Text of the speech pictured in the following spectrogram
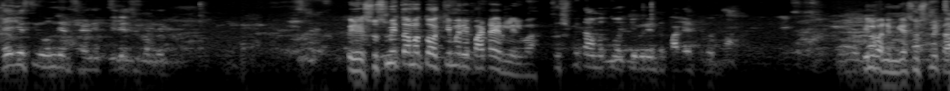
ತೇಜಸ್ವಿ ಒಂದು ಹೆಸರು ಹೇಳಿ ತೇಜಸ್ವಿ ಈ ಸುಸ್ಮಿತಾ ಮತ್ತು ಅಕ್ಕಿಮರಿ ಪಾಠ ಇರ್ಲಿಲ್ವಾ? ಸುಷ್ಮಿತಾ ಮತ್ತು ಅಕ್ಕಿಮರಿ ಅಂತ ಪಾಠ ಇತ್ತು ಗೊತ್ತಾ? ಇಲ್ವಾ ನಿಮ್ಗೆ ಸುಸ್ಮಿತಾ?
